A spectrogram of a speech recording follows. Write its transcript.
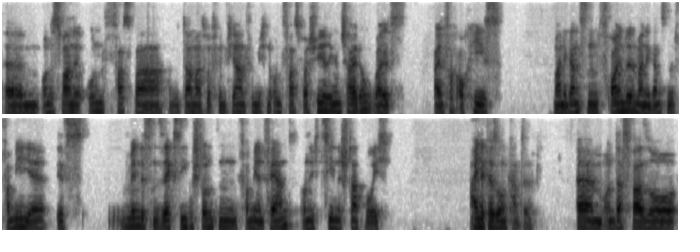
Ähm, und es war eine unfassbar, also damals vor fünf Jahren für mich eine unfassbar schwierige Entscheidung, weil es einfach auch hieß, meine ganzen Freunde, meine ganze Familie ist mindestens sechs, sieben Stunden von mir entfernt und ich ziehe in eine Stadt, wo ich eine Person kannte. Ähm, und das war so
